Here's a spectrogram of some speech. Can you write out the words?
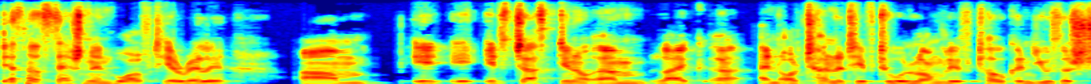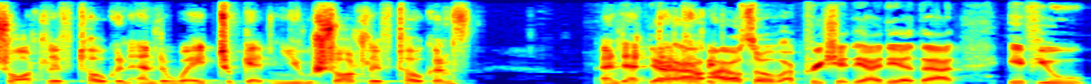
there's no session involved here really. Um, it, it it's just you know um like uh, an alternative to a long-lived token. Use a short-lived token and a way to get new short-lived tokens. And that, that Yeah, be, I, I also appreciate the idea that if you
